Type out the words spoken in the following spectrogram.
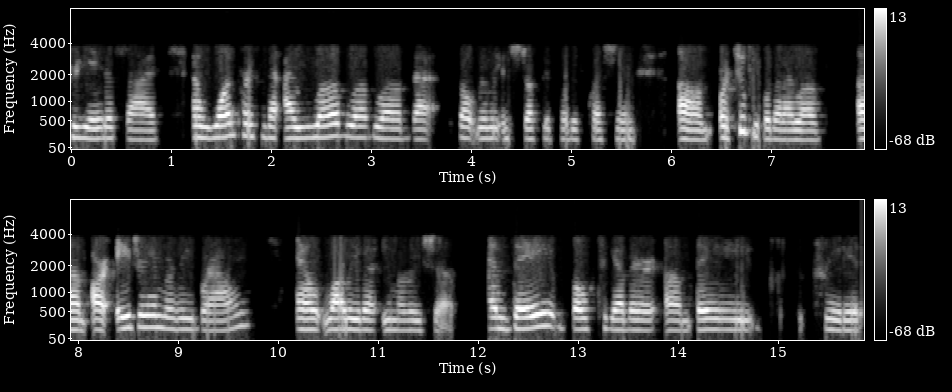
creative side. And one person that I love, love, love that felt really instructive for this question, um, or two people that I love, um, are Adrienne Maree Brown and Walida Imarisha. And they both together, um, they created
